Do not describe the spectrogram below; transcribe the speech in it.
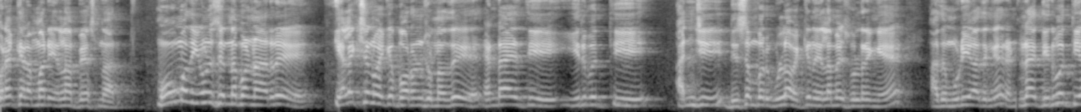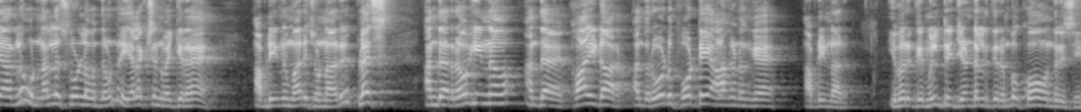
உரைக்கிற மாதிரி எல்லாம் பேசினார். முகமது யூனுஸ் என்ன பண்ணார்? எலெக்ஷன் வைக்க போகிறோன்னு சொன்னது ரெண்டாயிரத்தி இருபத்தி அஞ்சு டிசம்பருக்குள்ளே வைக்கணும் எல்லாமே சொல்கிறீங்க அது முடியாதுங்க. ரெண்டாயிரத்தி இருபத்தி ஆறில் ஒரு நல்ல சூழ்நிலை வந்தவொடனே எலெக்ஷன் வைக்கிறேன் அப்படின்னு மாதிரி சொன்னார். ப்ளஸ் அந்த ரோஹினோ அந்த காரிடார் அந்த ரோடு போட்டே ஆகணுங்க அப்படின்னாரு. இவருக்கு மிலிட்ரி ஜென்ரலுக்கு ரொம்ப கோவம் வந்துருச்சு.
